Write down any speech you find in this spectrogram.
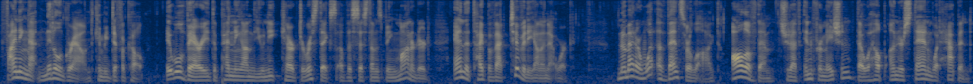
Finding that middle ground can be difficult. It will vary depending on the unique characteristics of the systems being monitored and the type of activity on the network. No matter what events are logged, all of them should have information that will help understand what happened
